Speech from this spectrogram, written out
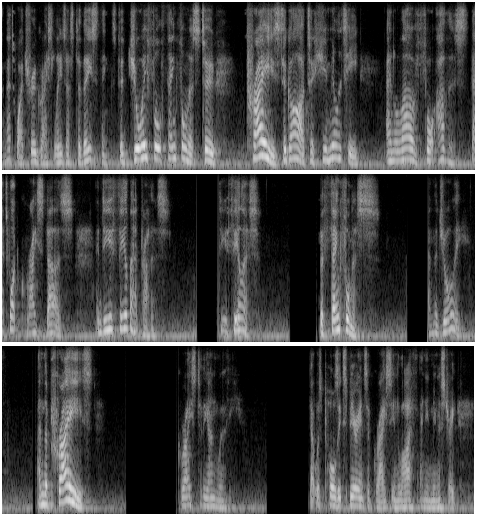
And that's why true grace leads us to these things to joyful thankfulness, to praise to God, to humility and love for others. That's what grace does. And do you feel that, brothers? Do you feel it? The thankfulness and the joy and the praise. Grace to the unworthy. That was Paul's experience of grace in life and in ministry.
